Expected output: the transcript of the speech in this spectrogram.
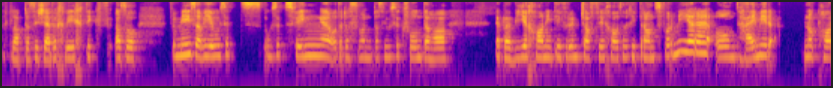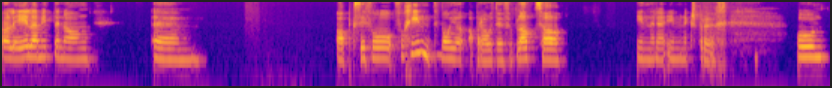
Ich glaube, das ist einfach wichtig, also für mich so wie herauszufinden oder dass, man, dass ich herausgefunden habe, eben, wie kann ich die Freundschaft vielleicht auch transformieren? Und haben wir noch Parallelen miteinander, ähm, abgesehen von, von Kindern, die ja aber auch dürfen Platz haben in, einer, in einem Gespräch. Und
